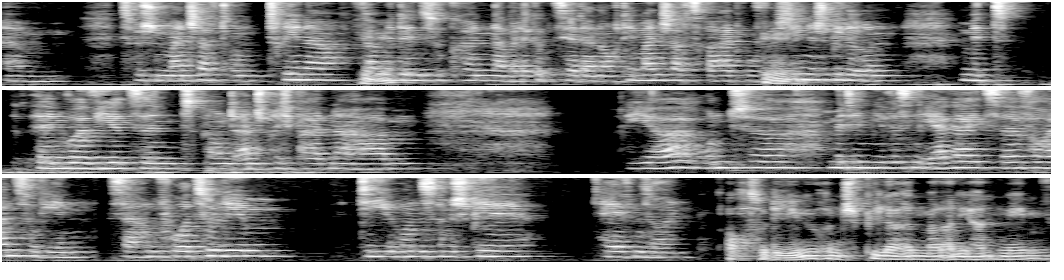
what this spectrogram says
ähm, zwischen Mannschaft und Trainer mhm. vermitteln mhm. zu können. Aber da gibt es ja dann auch den Mannschaftsrat, wo verschiedene mhm. Spielerinnen mit involviert sind und Ansprechpartner haben. Ja, und äh, mit dem gewissen Ehrgeiz äh, voranzugehen, Sachen vorzuleben, die uns im Spiel helfen sollen. Auch so die jüngeren Spielerinnen mal an die Hand nehmen.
